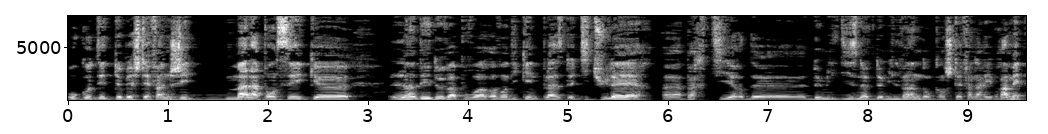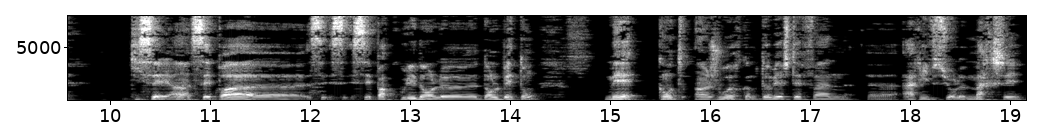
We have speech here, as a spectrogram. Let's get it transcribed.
aux côtés de Tobias Stefan. J'ai mal à penser que l'un des deux va pouvoir revendiquer une place de titulaire à partir de 2019-2020, donc quand Stefan arrivera, mais qui sait, hein, c'est pas, euh, c'est pas coulé dans le dans le béton. Mais quand un joueur comme Tobias Stefan euh, arrive sur le marché,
